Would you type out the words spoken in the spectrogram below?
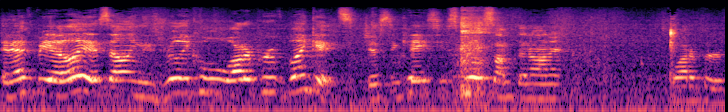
And FBLA is selling these really cool waterproof blankets, just in case you spill something on it. Waterproof.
